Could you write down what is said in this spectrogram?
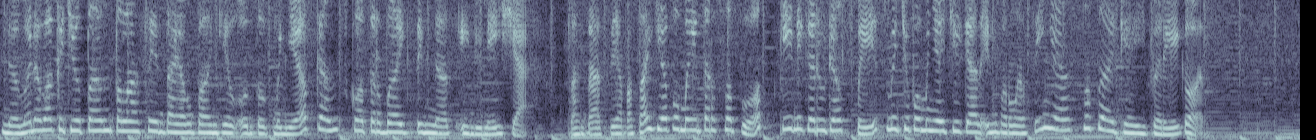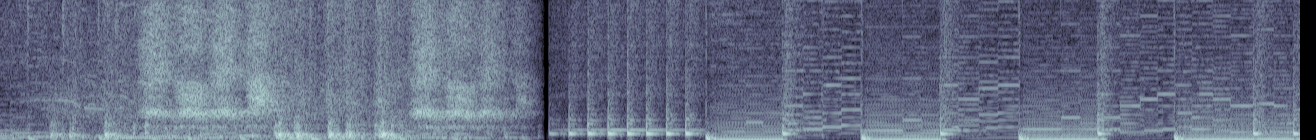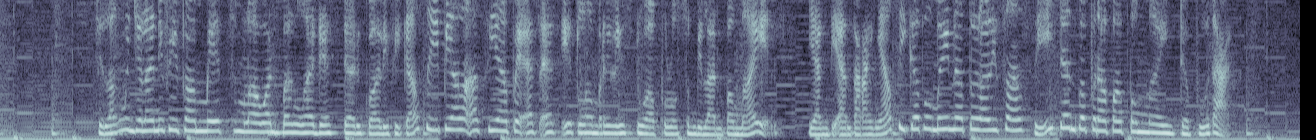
Nama-nama kejutan telah Sintayong panggil untuk menyiapkan skuad terbaik timnas Indonesia. Lantas siapa saja pemain tersebut? Kini Garuda Space mencoba menyajikan informasinya sebagai berikut. Jelang menjalani FIFA Match melawan Bangladesh dan kualifikasi Piala Asia PSSI telah merilis 29 pemain, yang di antaranya tiga pemain naturalisasi dan beberapa pemain debutan.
